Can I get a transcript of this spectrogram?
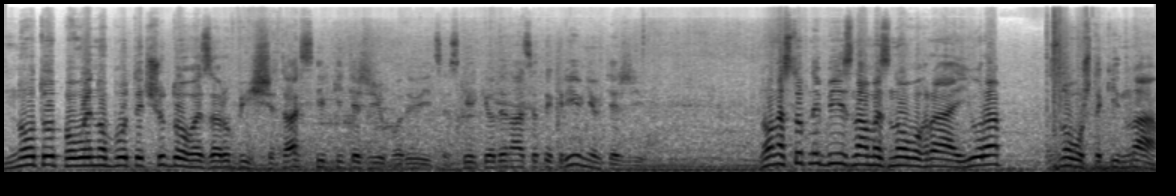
Ну тут повинно бути чудове зарубіще, так? Скільки тяжів, подивіться, скільки 11 рівнів тяжів. Ну а наступний бій з нами знову грає Юра. Знову ж таки на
